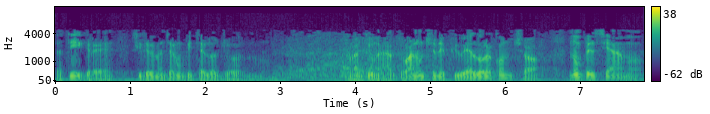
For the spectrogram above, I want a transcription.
la tigre si deve mangiare un vitello al giorno. Avanti un altro, ah non ce n'è più, e allora con ciò non pensiamo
